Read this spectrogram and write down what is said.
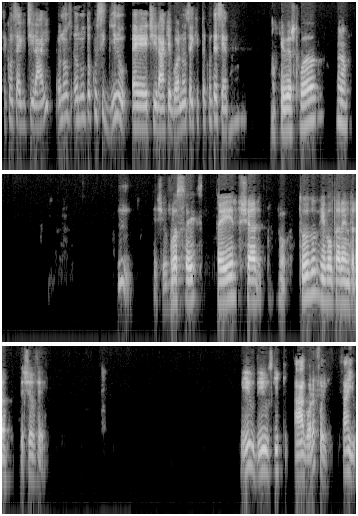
Você consegue tirar aí? Eu não, eu não tô conseguindo é, tirar aqui agora, não sei o que está acontecendo. Aqui deste lado, não. Hum, deixa eu ver. Você sair, fechar tudo e voltar a entrar. Deixa eu ver. Meu Deus, que. que- Ah, agora foi. Saiu.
